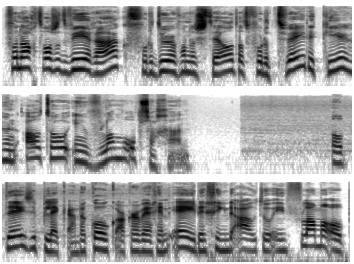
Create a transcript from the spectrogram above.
Vannacht was het weer raak voor de deur van een stel dat voor de tweede keer hun auto in vlammen op zag gaan. Op deze plek aan de Kookakkerweg in Ede ging de auto in vlammen op.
